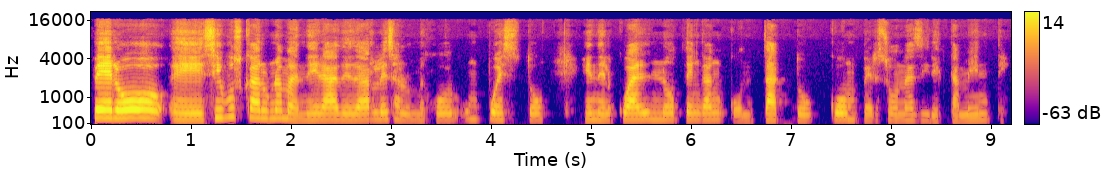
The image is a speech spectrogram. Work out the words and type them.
pero eh, sí buscar una manera de darles a lo mejor un puesto en el cual no tengan contacto con personas directamente.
